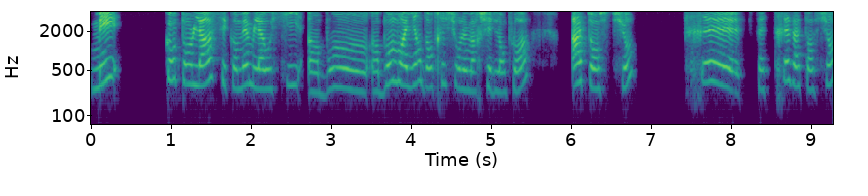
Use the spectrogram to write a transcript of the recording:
mais quand on l'a, c'est quand même là aussi un bon, moyen d'entrer sur le marché de l'emploi. Attention, très, très attention.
